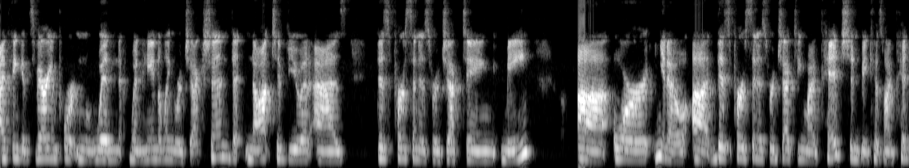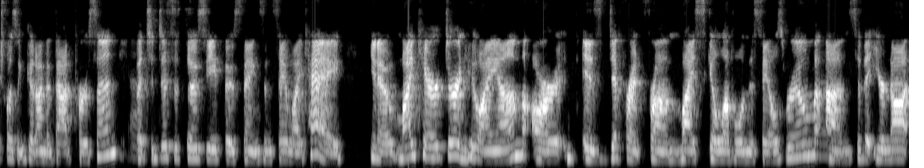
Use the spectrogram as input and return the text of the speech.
I think it's very important when when handling rejection that not to view it as this person is rejecting me. Uh, or you know uh, this person is rejecting my pitch and because my pitch wasn't good i'm a bad person yeah. but to disassociate those things and say like hey you know my character and who i am are is different from my skill level in the sales room um, so that you're not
